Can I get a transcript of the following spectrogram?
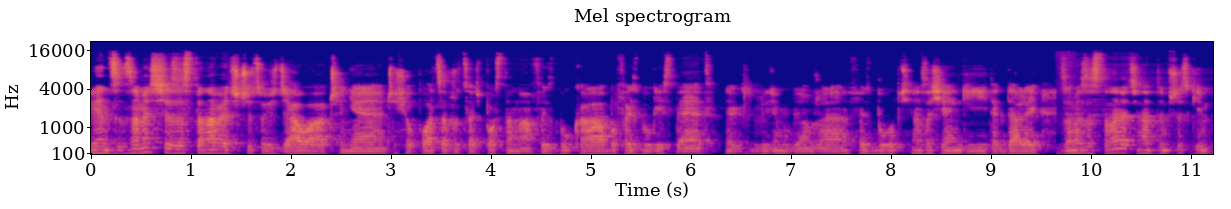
Więc zamiast się zastanawiać, czy coś działa, czy nie, czy się opłaca wrzucać posta na Facebooka, bo Facebook jest dead, jak ludzie mówią, że Facebook obcina zasięgi i tak dalej. Zamiast zastanawiać się nad tym wszystkim,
